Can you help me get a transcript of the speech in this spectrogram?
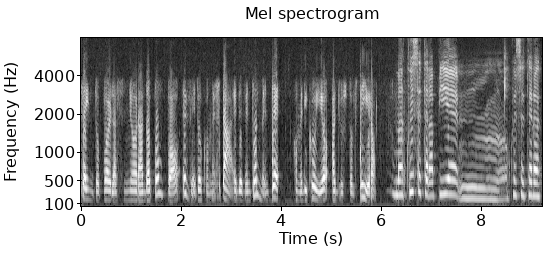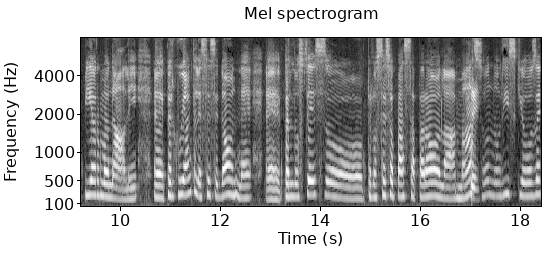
sento poi la signora dopo un po' e vedo come sta ed eventualmente, come dico io, aggiusto il tiro. Ma queste terapie, mh, mm, queste terapie ormonali, eh, per cui anche le stesse donne eh, per, lo stesso, per, lo stesso, passaparola ma sì. sono rischiose,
